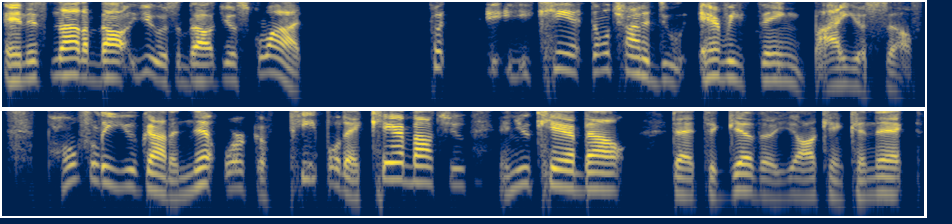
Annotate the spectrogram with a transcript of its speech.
And it's not about you it's about your squad. But you can't don't try to do everything by yourself. Hopefully you've got a network of people that care about you and you care about that together y'all can connect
